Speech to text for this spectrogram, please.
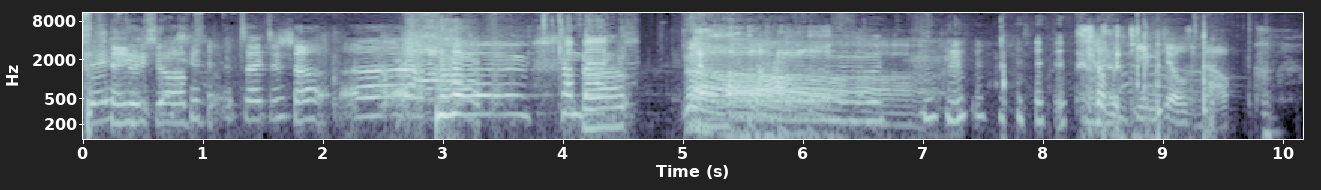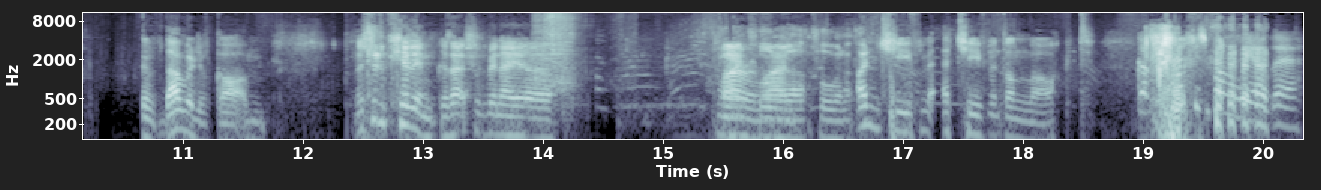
Take the shot. Take the shot. No, come back. Oh. Someone team kills him now. that would have got him. They should kill him because that should have been a. Uh, Right, firing forward line. up, forward up. Achievement achievement unlocked. Got the sentry spawn way out there.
